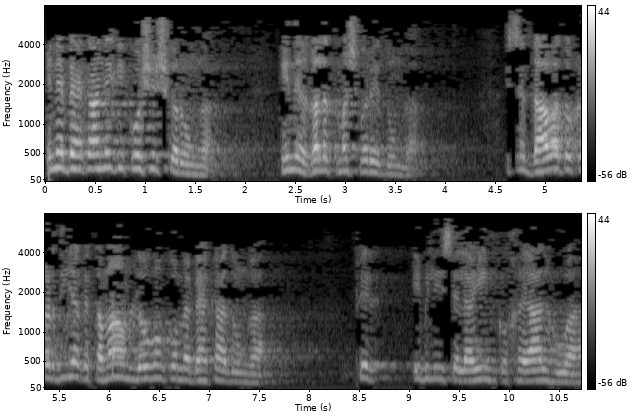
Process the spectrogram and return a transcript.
انہیں بہکانے کی کوشش کروں گا۔ انہیں غلط مشورے دوں گا۔ اس نے دعویٰ تو کر دیا کہ تمام لوگوں کو میں بہکا دوں گا۔ پھر ابلی سے لعین کو خیال ہوا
